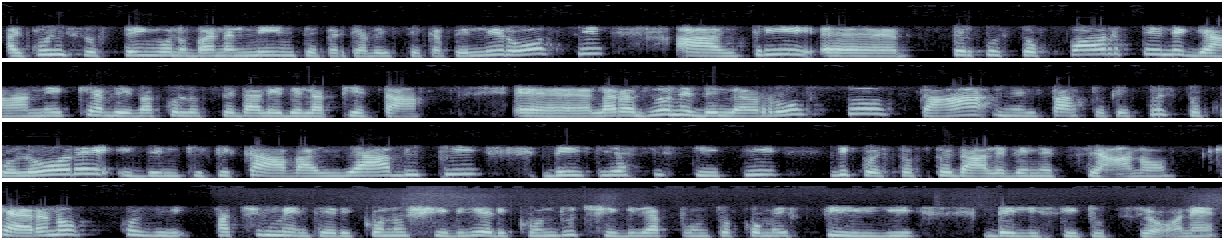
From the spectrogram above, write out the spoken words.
Alcuni sostengono banalmente perché avesse i capelli rossi, altri eh, per questo forte legame che aveva con l'ospedale della Pietà. Eh, la ragione del rosso sta nel fatto che questo colore identificava gli abiti degli assistiti di questo ospedale veneziano, che erano così facilmente riconoscibili e riconducibili appunto come figli dell'istituzione.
